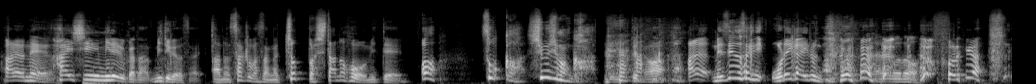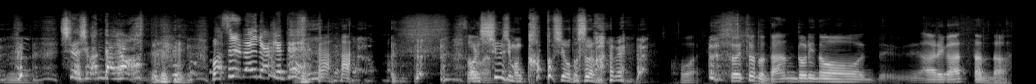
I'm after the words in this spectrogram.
あれはね、配信見れる方、見てください。あの、佐久間さんがちょっと下の方を見て、あそっか、シュージマンかって言ってるのは、あれ、目線の先に俺がいるんだ。なるほど。俺が、シュージマンだよって忘れないであげて俺、シュージマンカットしようとしたからね。怖い。それちょっと段取りの、あれがあったんだ。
